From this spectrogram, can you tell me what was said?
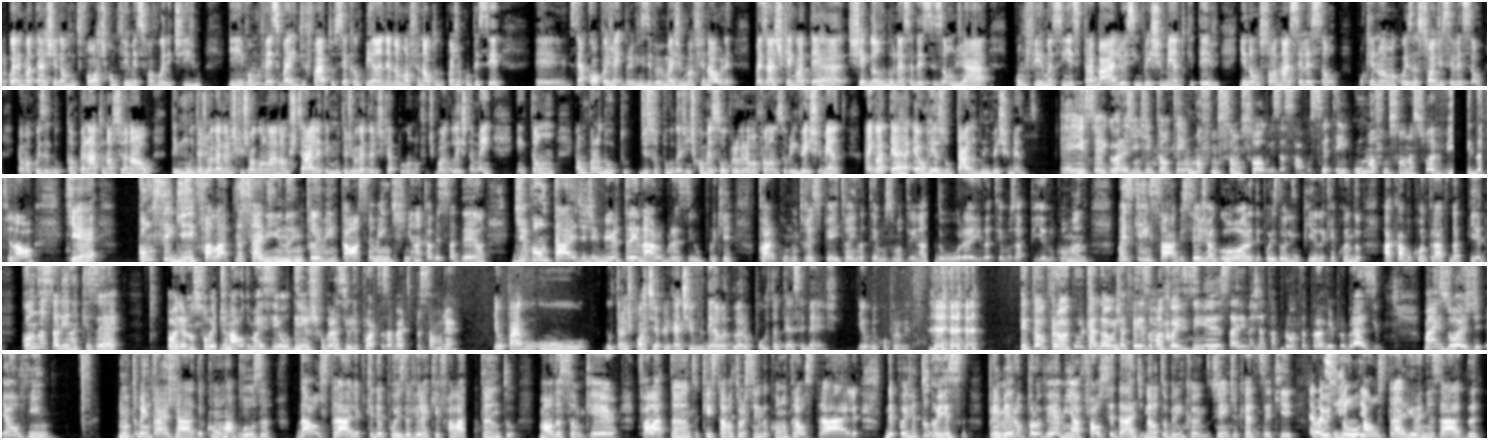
Agora a Inglaterra chega muito forte, confirma esse favoritismo e vamos ver se vai de fato ser campeã, né? Numa final tudo pode acontecer. É, se a Copa já é imprevisível, imagina uma final, né? Mas acho que a Inglaterra chegando nessa decisão já confirma assim esse trabalho, esse investimento que teve e não só na seleção, porque não é uma coisa só de seleção, é uma coisa do campeonato nacional. Tem muitos jogadores que jogam lá na Austrália, tem muitos jogadores que atuam no futebol inglês também. Então, é um produto disso tudo. A gente começou o programa falando sobre investimento, a Inglaterra é o resultado do investimento. É isso, agora a gente então tem uma função só, Luísa Sá. Você tem uma função na sua vida final, que é conseguir falar para Sarina, implementar uma sementinha na cabeça dela de vontade de vir treinar o Brasil, porque, claro, com muito respeito, ainda temos uma treinadora, ainda temos a Pia no comando, mas quem sabe, seja agora, depois da Olimpíada, que é quando acaba o contrato da Pia, quando a Sarina quiser, olha, eu não sou o Edinaldo, mas eu deixo o Brasil de portas abertas para essa mulher. Eu pago o, o transporte de aplicativo dela do aeroporto até a CBF. Eu me comprometo. então pronto, cada um já fez uma coisinha e a Sarina já está pronta para vir para o Brasil. Mas hoje eu vim muito bem trajada, com uma blusa da Austrália, porque depois de eu vir aqui falar tanto mal da Care, falar tanto que estava torcendo contra a Austrália, depois de tudo isso, primeiro eu provei a minha falsidade. Não, eu tô brincando. Gente, eu quero dizer que Ela eu estou rendeu. australianizada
